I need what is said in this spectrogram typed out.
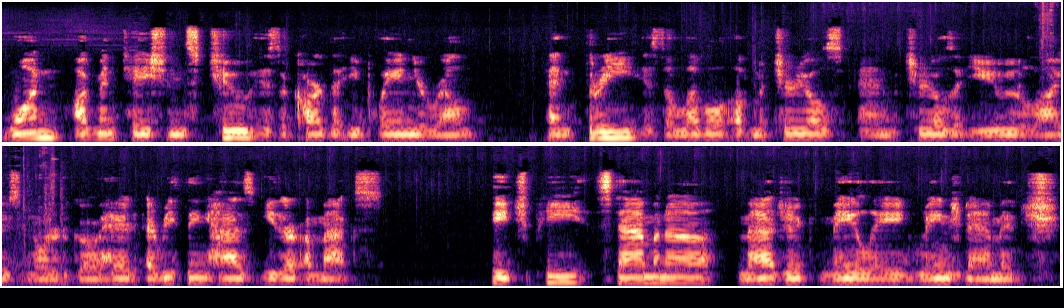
one, augmentations. Two is the card that you play in your realm. And three is the level of materials and materials that you utilize in order to go ahead. Everything has either a max HP, stamina, magic, melee, range damage,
